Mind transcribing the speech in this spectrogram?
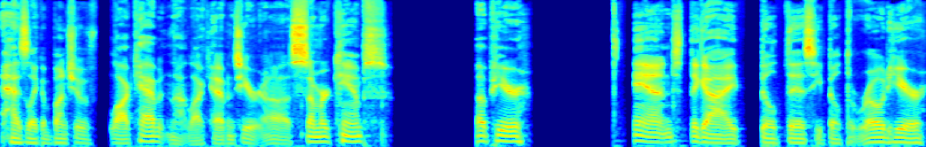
has like a bunch of log cabin, not log cabins here, uh, summer camps up here and the guy built this. He built the road here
